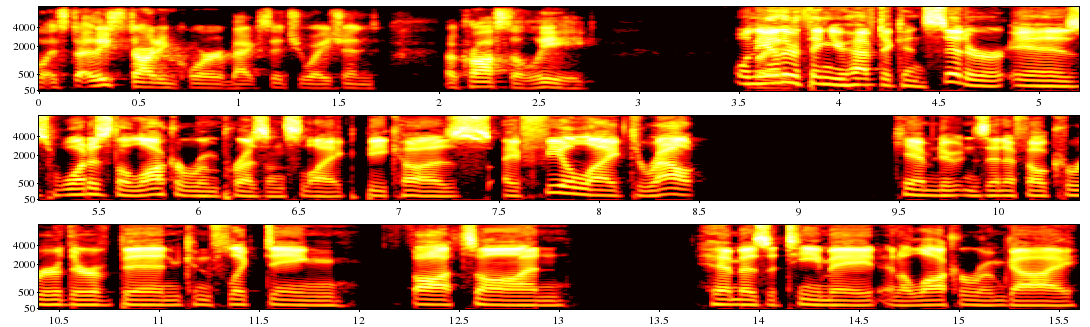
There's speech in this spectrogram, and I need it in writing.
at least starting quarterback situations across the league. Well, the other thing you have to consider is what is the locker room presence like? Because I feel like throughout Cam Newton's NFL career, there have been conflicting thoughts on him as a teammate and a locker room guy.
